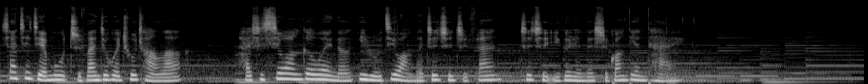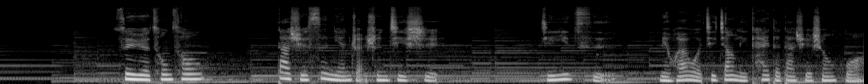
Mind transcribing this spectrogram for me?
下期节目纸帆就会出场了，还是希望各位能一如既往的支持纸帆，支持一个人的时光电台。岁月匆匆，大学四年转瞬即逝，仅以此缅怀我即将离开的大学生活。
